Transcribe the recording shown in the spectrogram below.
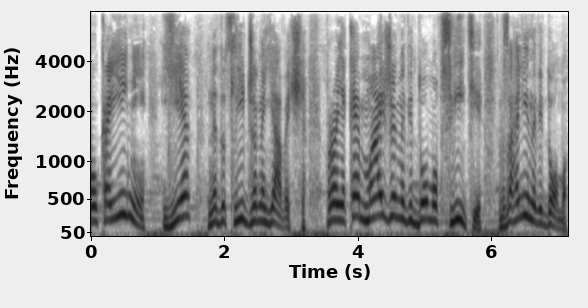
Україні є недосліджене явище, про яке майже невідомо в світі. Взагалі невідомо.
